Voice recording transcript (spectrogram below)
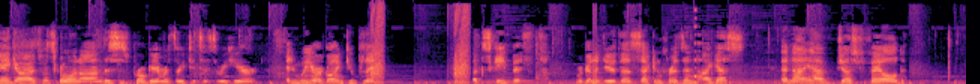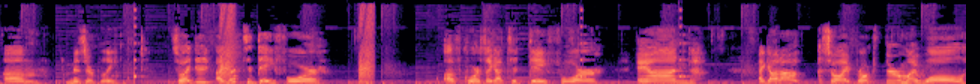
Hey guys, what's going on? This is ProGamer3223 here, and we are going to play Escapist. We're gonna do the second prison, I guess. And I have just failed, um, miserably. So I did, I got to day four. Of course, I got to day four, and I got out, so I broke through my wall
